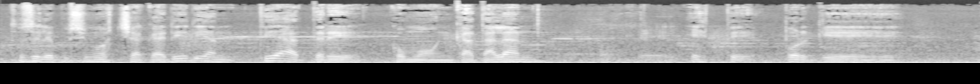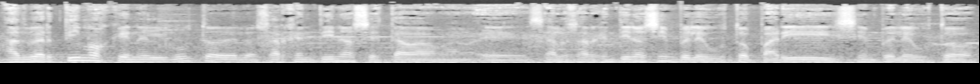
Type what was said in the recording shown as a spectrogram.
Entonces le pusimos Chacarerian Teatre, como en catalán, este, porque advertimos que en el gusto de los argentinos estaba, eh, o sea, a los argentinos siempre les gustó París, siempre les gustó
